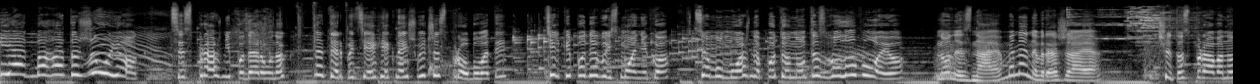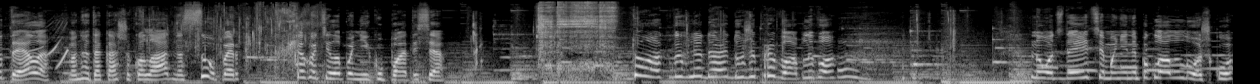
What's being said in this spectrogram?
Як багато жуйок! Це справжній подарунок. Не терпиться їх якнайшвидше спробувати. Тільки подивись, Моніко, в цьому можна потонути з головою. Ну, не знаю, мене не вражає. Чи то справа нутела? Вона така шоколадна, супер. Я хотіла по ній купатися. Так, виглядає дуже привабливо. Ну, от, здається, мені не поклали ложку.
